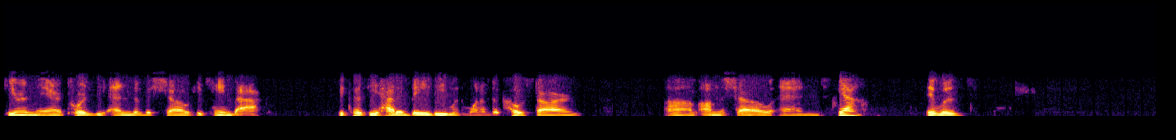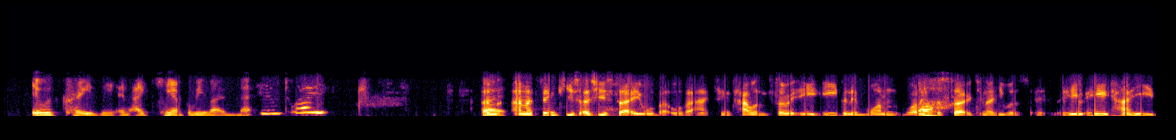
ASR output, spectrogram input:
here and there towards the end of the show he came back because he had a baby with one of the co-stars um on the show and yeah it was it was crazy and I can't believe I met him twice And, but and I think, you, as you say, all that all that acting talent. So e even in one one Oh. episode, you know, he was he he he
